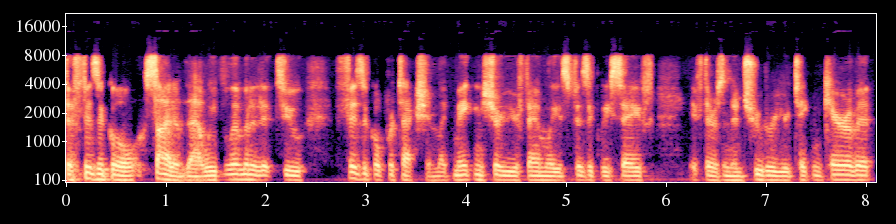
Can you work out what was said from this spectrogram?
the physical side of that. We've limited it to physical protection, like making sure your family is physically safe. If there's an intruder, you're taking care of it.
